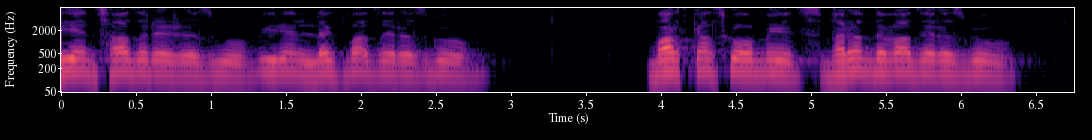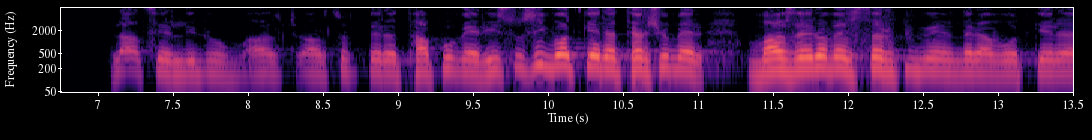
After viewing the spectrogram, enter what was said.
իրեն ցածր էր զգում իրեն լքված էր զգում մարդկանց կողմից վրընդված էր զգում լաց էր լինում, արցունքները թափում էր, Հիսուսի ոտքերը թրջում էր, մազերով էր սրբում էր նրա ոտքերը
